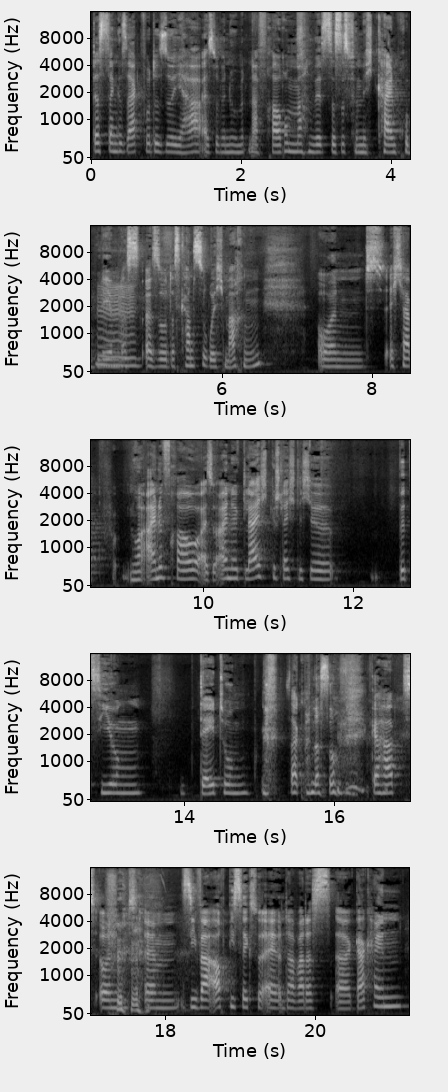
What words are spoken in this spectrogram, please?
dass dann gesagt wurde, so ja, also wenn du mit einer Frau rummachen willst, das ist für mich kein Problem. Hm. Das, also das kannst du ruhig machen. Und ich habe nur eine Frau, also eine gleichgeschlechtliche Beziehung, Datung, sagt man das so, gehabt. Und ähm, sie war auch bisexuell und da war das äh, gar kein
